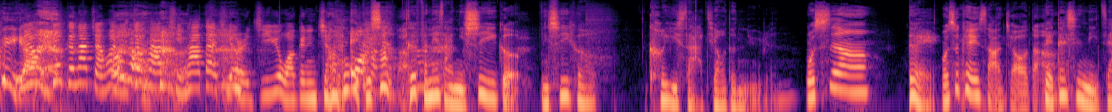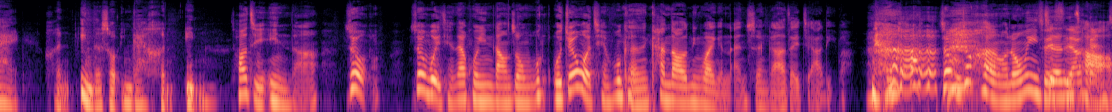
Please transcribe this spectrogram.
弟啊，然后你就跟他讲话，你就叫他请他戴起耳机，因为我要跟你讲话。可是可是 Vanessa，你是一个你是一个可以撒娇的女人，我是啊，对，我是可以撒娇的、啊，对，但是你在很硬的时候应该很硬，超级硬的、啊，所以。所以，我以前在婚姻当中，我我觉得我前夫可能看到另外一个男生跟他在家里吧，所以我们就很容易争吵。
